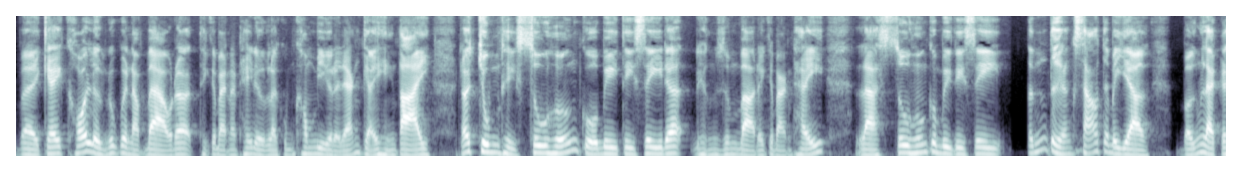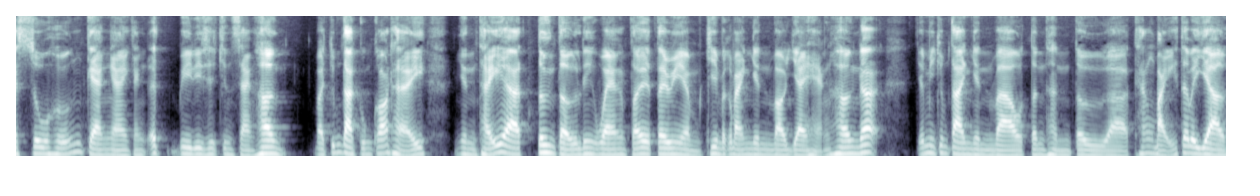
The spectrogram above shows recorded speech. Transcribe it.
về cái khối lượng rút ra nạp vào đó thì các bạn đã thấy được là cũng không gì là đáng kể hiện tại. Nói chung thì xu hướng của BTC đó, đừng zoom vào để các bạn thấy là xu hướng của BTC tính từ tháng 6 tới bây giờ vẫn là cái xu hướng càng ngày càng ít BTC trên sàn hơn và chúng ta cũng có thể nhìn thấy uh, tương tự liên quan tới Ethereum khi mà các bạn nhìn vào dài hạn hơn đó giống như chúng ta nhìn vào tình hình từ à, tháng 7 tới bây giờ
